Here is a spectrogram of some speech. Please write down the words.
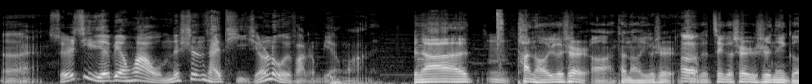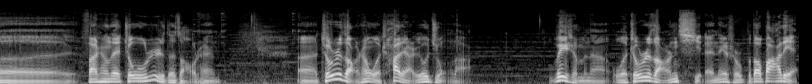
嗯哎，，随着季节变化，我们的身材体型都会发生变化的。跟大家嗯探讨一个事儿啊，探讨一个事儿。嗯这个这个事儿是那个发生在周日的早晨，呃，周日早上我差点又囧了，为什么呢？我周日早上起来那时候不到八点，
